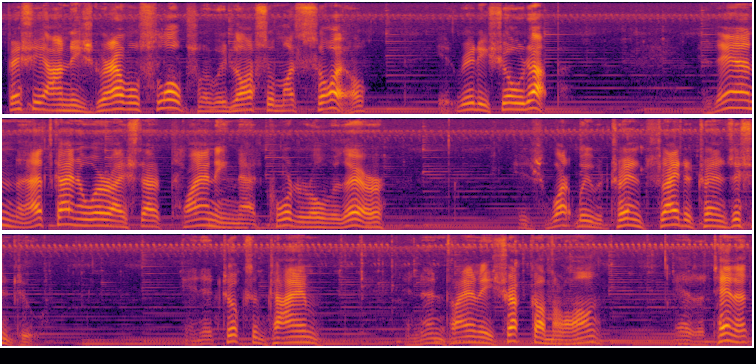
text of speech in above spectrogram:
Especially on these gravel slopes where we'd lost so much soil, really showed up. Then that's kind of where I start planning that quarter over there is what we would try to transition to. And it took some time and then finally Chuck come along as a tenant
